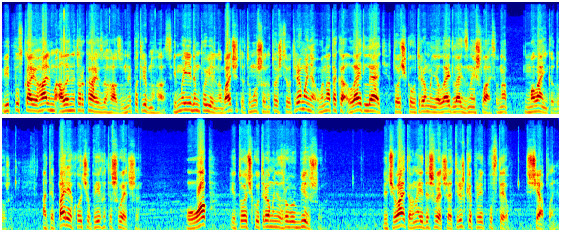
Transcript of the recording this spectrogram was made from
Відпускаю гальма, але не торкаюсь до газу, не потрібно газ. І ми їдемо повільно, бачите, тому що на точці утримання вона така ледь-ледь, точка утримання ледь-ледь знайшлась. Вона маленька дуже. А тепер я хочу поїхати швидше. Оп, і точку утримання зробив більшу. Відчуваєте, вона йде швидше, я трішки привідпустив щеплення.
